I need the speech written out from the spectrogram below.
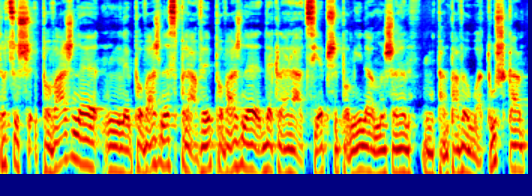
No cóż, poważne, mm, poważne sprawy, poważne deklaracje. Przypominam, że pan Paweł Łatuszka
